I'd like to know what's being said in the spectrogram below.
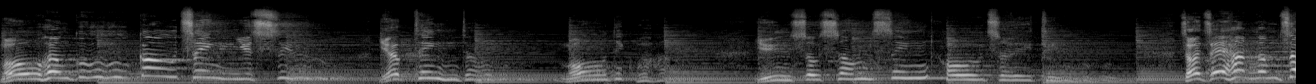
无向故高清月笑，若听到我的话，愿诉心声好醉掉。在这黑暗中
